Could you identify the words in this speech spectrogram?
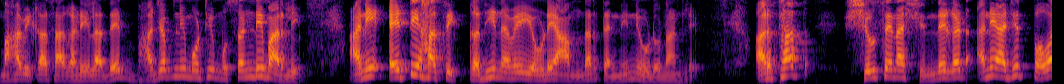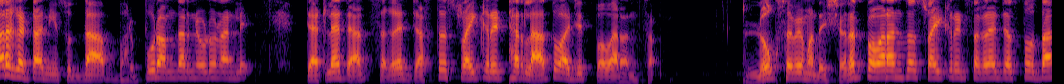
महाविकास आघाडीला देत भाजपनी मोठी मुसंडी मारली आणि ऐतिहासिक कधी नव्हे एवढे आमदार त्यांनी निवडून आणले. अर्थात शिवसेना शिंदे गट आणि अजित पवार गटांनी सुद्धा भरपूर आमदार निवडून आणले. त्यातल्या त्यात सगळ्यात जास्त स्ट्राईक रेट ठरला तो अजित पवारांचा. लोकसभेमध्ये शरद पवारांचा स्ट्राईक रेट सगळ्यात जास्त होता.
